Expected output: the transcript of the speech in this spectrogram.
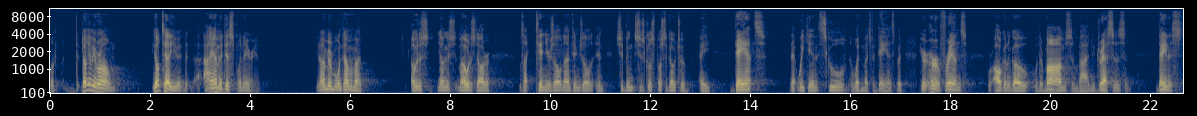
Look, don't get me wrong. He'll tell you, I am a disciplinarian. You know, I remember one time when my oldest, youngest, my oldest daughter was like 10 years old, 9, 10 years old, and she'd been, she was supposed to go to a, a dance that weekend at school. It wasn't much of a dance, but her, her and her friends were all going to go with their moms and buy new dresses. And Dana's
